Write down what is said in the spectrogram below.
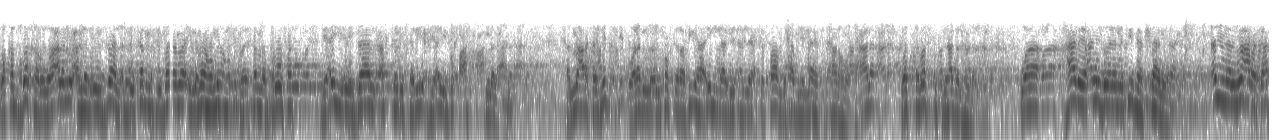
وقد ذكروا وأعلنوا أن الإنزال الذي تم في بنما إنما هو مثل ما يسمى بروفه لأي إنزال عسكري سريع في أي بقعة من العالم. المعركة جد ولن ننتصر فيها إلا بالاعتصام بحبل الله سبحانه وتعالى والتمسك بهذا الهدى وهذا يقود إلى النتيجة الثانية أن المعركة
